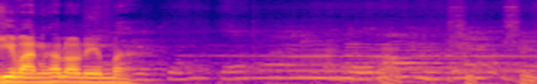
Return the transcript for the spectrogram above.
กี่วันครับเราเนมมากลับสิบสี่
